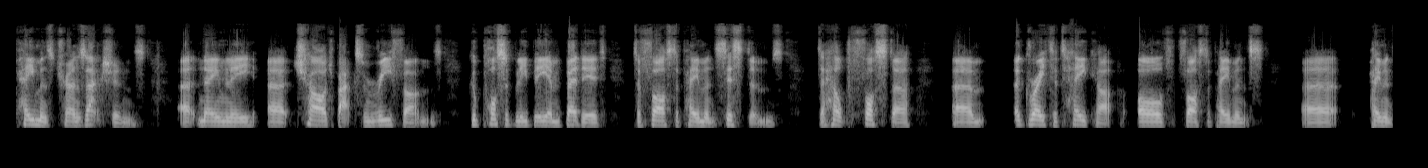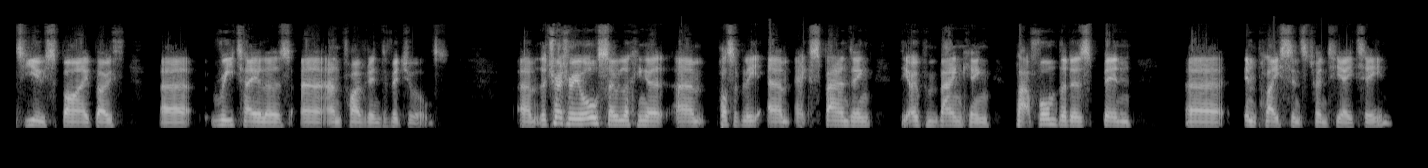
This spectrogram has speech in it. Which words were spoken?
payments transactions, uh, namely uh, chargebacks and refunds, could possibly be embedded to faster payment systems to help foster um, a greater take up of faster payments uh, payments use by both uh, retailers uh, and private individuals. Um, the Treasury are also looking at um, possibly um, expanding the open banking platform that has been in place since 2018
